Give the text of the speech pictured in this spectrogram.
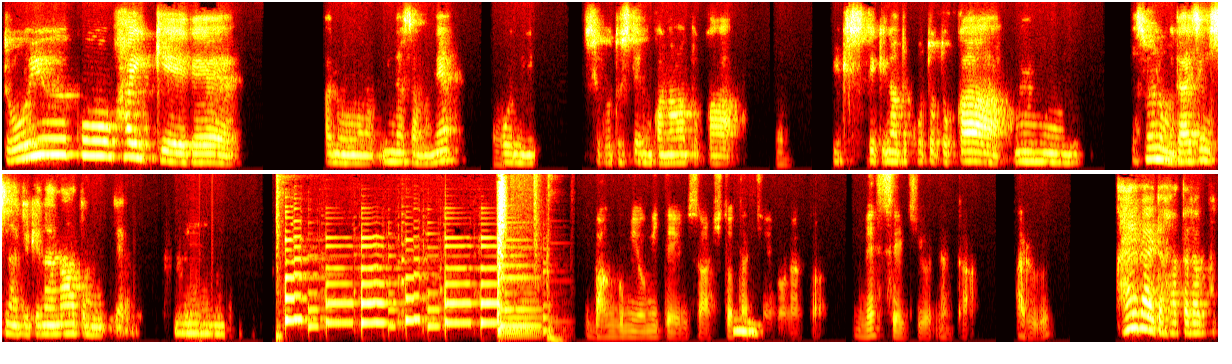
どういう、こう、背景で、あの、皆さんもね、ここに仕事してるのかなとかうん、歴史的なこととか、うん、そういうのも大事にしないといけないなと思って。うん、番組を見ているさ、人たちへのなんか、メッセージなんかある？海外で働くっ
